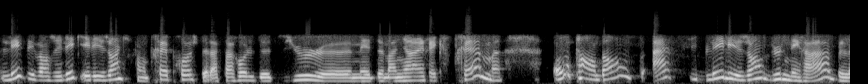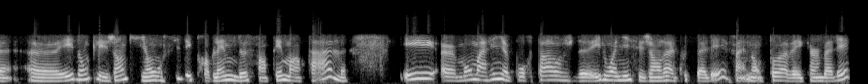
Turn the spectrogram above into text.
les évangéliques et les gens qui sont très proches de la parole de Dieu euh, mais de manière extrême ont tendance à cibler les gens vulnérables euh, et donc les gens qui ont aussi des problèmes de santé mentale et mon mari a pour tâche d'éloigner ces gens-là à coup de balai, enfin non pas avec un balai,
